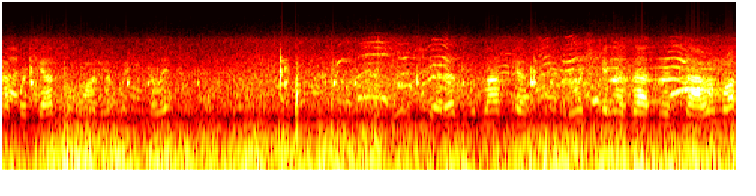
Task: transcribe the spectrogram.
на початку, можна, поїхали. Ще раз, будь ласка, ручки назад не ставимо.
